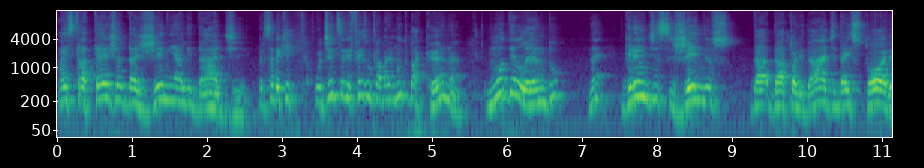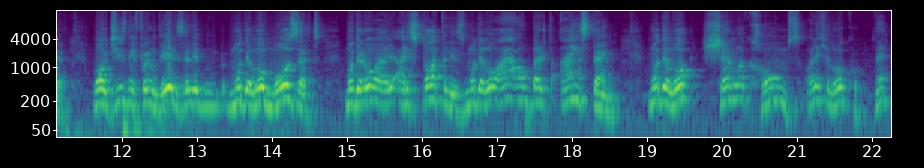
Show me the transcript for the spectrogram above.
a estratégia da genialidade. Percebe aqui, o Dietz ele fez um trabalho muito bacana modelando né, grandes gênios da, da atualidade, da história. Walt Disney foi um deles, ele modelou Mozart, modelou Aristóteles, modelou Albert Einstein, modelou Sherlock Holmes. Olha que louco, né?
